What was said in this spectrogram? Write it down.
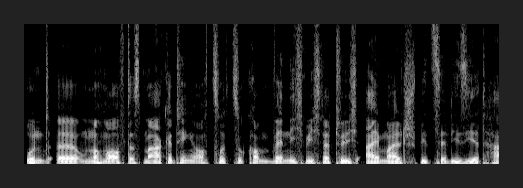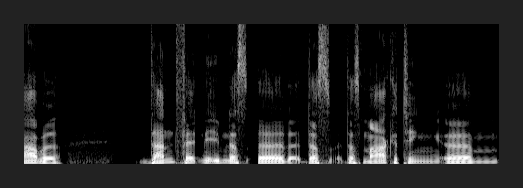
Und äh, um nochmal auf das Marketing auch zurückzukommen, wenn ich mich natürlich einmal spezialisiert habe, dann fällt mir eben das, äh, das, das Marketing ähm,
